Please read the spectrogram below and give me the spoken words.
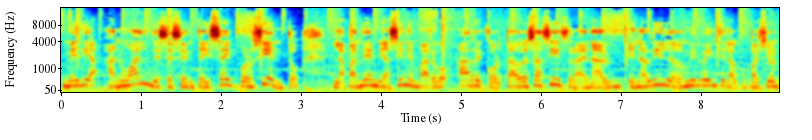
media anual de 66%. La pandemia, sin embargo, ha recortado esa cifra. En, abril de 2020 la ocupación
